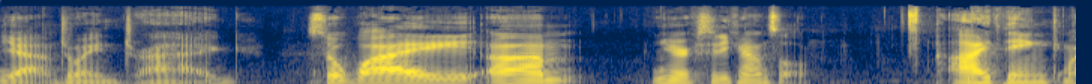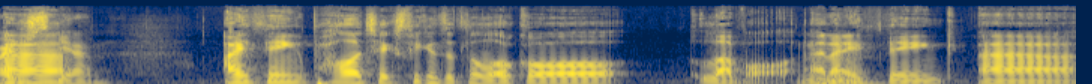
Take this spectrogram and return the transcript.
Yeah. doing drag. So why um, New York City Council? I think Why just- uh, yeah. I think politics begins at the local level, and I Mhm. think uh,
